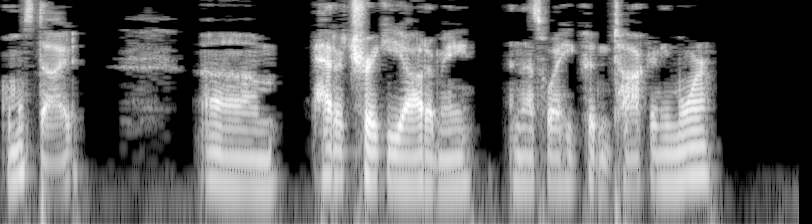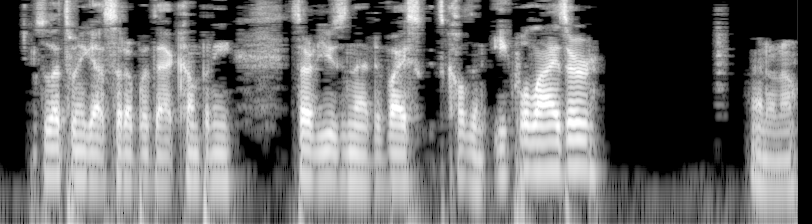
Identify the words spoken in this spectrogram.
almost died. Um, had a tracheotomy, and that's why he couldn't talk anymore. So that's when he got set up with that company. Started using that device. It's called an equalizer. I don't know.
